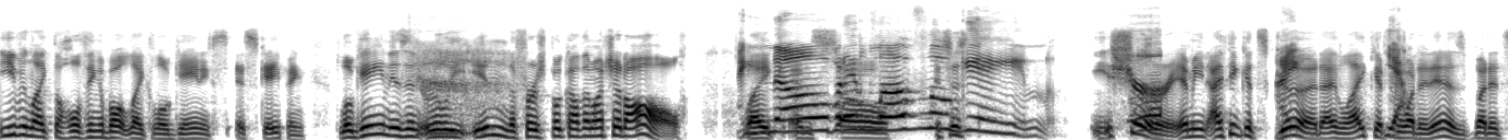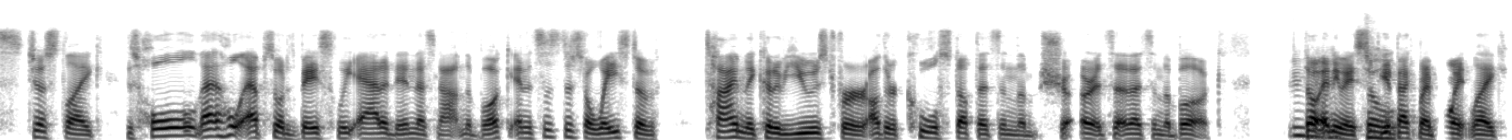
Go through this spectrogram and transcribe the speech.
even like the whole thing about like Logain ex- escaping. Logain isn't really in the first book all that much at all. Like, I and know, but I love just- Logain. Sure. I mean, I think it's I- good. I, like it yeah. for what it is, but it's just like this whole that whole episode is basically added in that's not in the book, and it's just just a waste of time they could have used for other cool stuff that's in the show or it's that's in the book. So Mhm. anyway, so, to get back to my point, like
